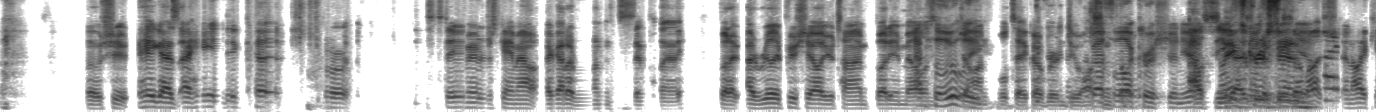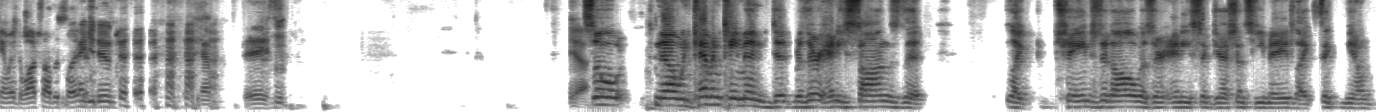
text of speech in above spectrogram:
yeah. Oh shoot! Hey guys, I hate to cut short. The statement just came out. I gotta run and play, but I, I really appreciate all your time, Buddy and Mel. Absolutely. And John will take over and do awesome. Best of luck, things. Christian. Yeah. I'll see you Thanks, guys. Thank you so much, and I can't wait to watch all this later. Thank you, dude. Yeah. Peace. Yeah. So now, when Kevin came in, did were there any songs that like changed at all? Was there any suggestions he made, like think you know,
